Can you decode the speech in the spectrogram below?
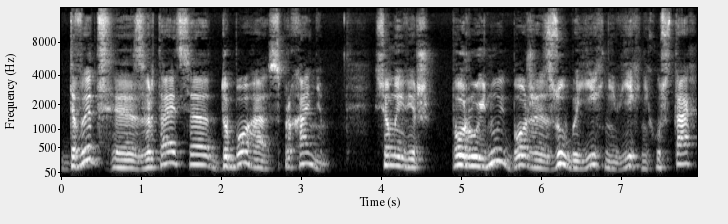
Давид е, звертається до Бога з проханням. Сьомий вірш. Поруйнуй, Боже, зуби їхні в їхніх устах,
